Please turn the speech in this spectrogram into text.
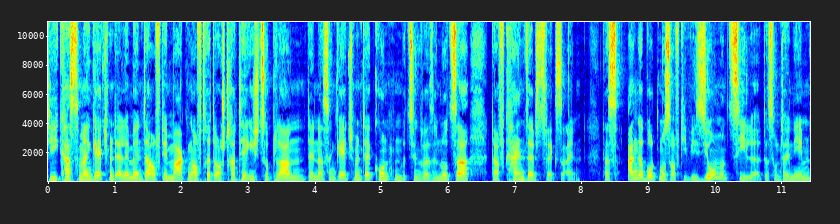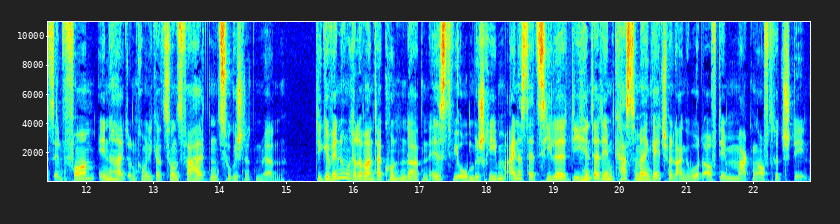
die Customer Engagement-Elemente auf dem Markenauftritt auch strategisch zu planen, denn das Engagement der Kunden bzw. Nutzer darf kein Selbstzweck sein. Das Angebot muss auf die Vision und Ziele des Unternehmens in Form, Inhalt und Kommunikationsverhalten zugeschnitten werden. Die Gewinnung relevanter Kundendaten ist, wie oben beschrieben, eines der Ziele, die hinter dem Customer Engagement Angebot auf dem Markenauftritt stehen.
